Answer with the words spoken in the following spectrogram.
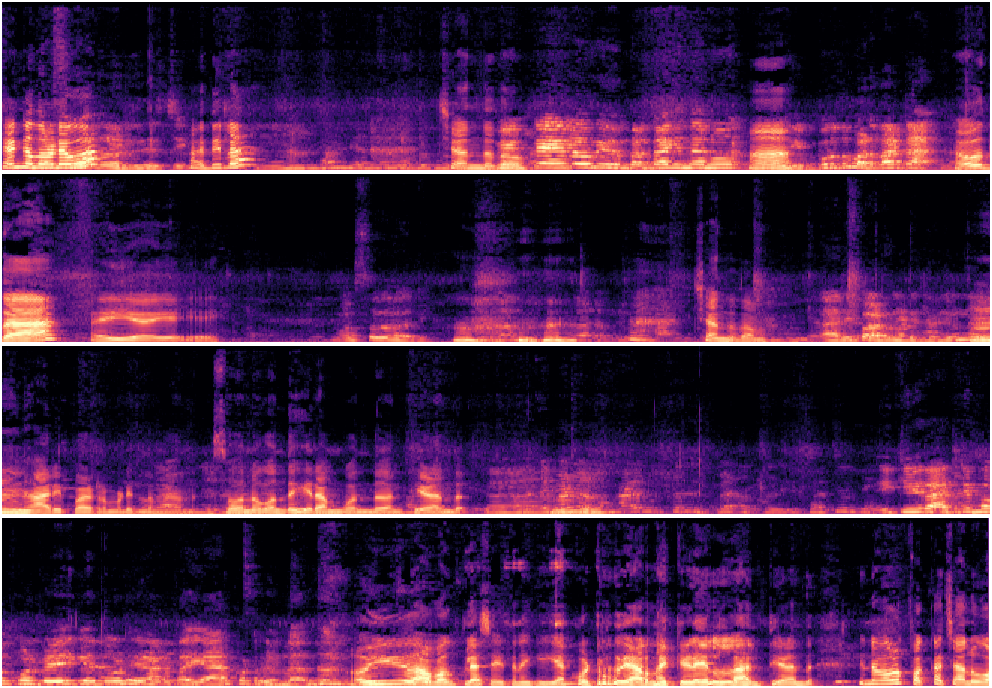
ಹೆಂಗ ನೋಡ್ಯವ ಅದಿಲ್ಲ? ಚಂದ ಹೌದಾ ಅಯ್ಯ ಅಯ್ಯ ಅಯ್ಯ ಹ್ಞೂ ಹಾರಿಪ ಆರ್ಡ್ರ್ ಮಾಡಿದ್ಲ ಮ್ಯಾನ್ ಸೋನಗೊಂದು ಹಿರಾಮ್ಗೊಂದು ಅಂತ. ಹೇಳಂದ ಅಯ್ಯೋ ಅವಾಗ ಪ್ಲಾಸ್ ಐತನ ಈಗ ಯಾಕೆ ಕೊಟ್ರ ಯಾರನ್ನ ಕೇಳಿಲ್ಲ ಅಂತ ಹೇಳಂದ ಇನ್ನು ಮಗಳು ಪಕ್ಕ ಚಾಲುವ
